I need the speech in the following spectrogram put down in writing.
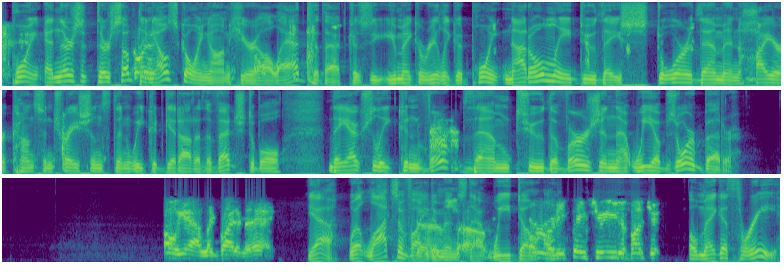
Good point. And there's there's something else going on here. I'll add to that because you make a really good point. Not only do they store them in higher concentrations than we could get out of the vegetable, they actually convert them to the version that we absorb better. Oh, yeah, like vitamin A. Yeah. Well, lots of vitamins um, that we don't. Everybody thinks you eat a bunch of. omega 3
